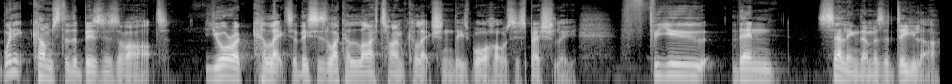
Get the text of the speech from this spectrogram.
When it comes to the business of art, you're a collector. This is like a lifetime collection, these Warhols especially. For you, then selling them as a dealer,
